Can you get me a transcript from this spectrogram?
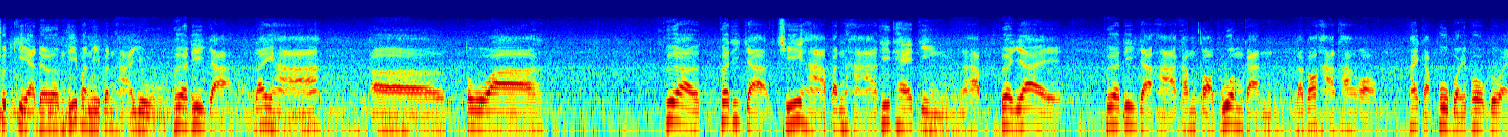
ชุดเกียร์เดิมที่มันมีปัญหาอยู่ เพื่อที่จะได้หาเอ่อตัว เพื่อเพื่อที่จะชี้หาปัญหาที่แท้จริงนะครับ เพื่อได้เพื่อที่จะหาคำตอบร่วมกัน แล้วก็หาทางออกให้กับผู้บริโภคด้วย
